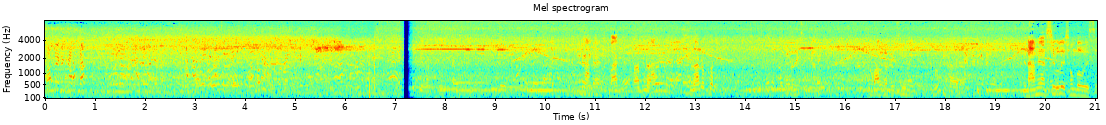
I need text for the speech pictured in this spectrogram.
সামনে ভাবনা। নাটক করে। নামে আসছি বলেই সম্ভব হয়েছে।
